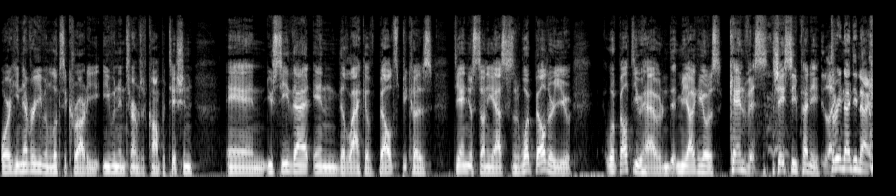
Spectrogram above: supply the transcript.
or he never even looks at karate even in terms of competition. And you see that in the lack of belts because Daniel Sonny asks him, What belt are you? What belt do you have? And Miyagi goes, Canvas, JC Penney, three ninety nine.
